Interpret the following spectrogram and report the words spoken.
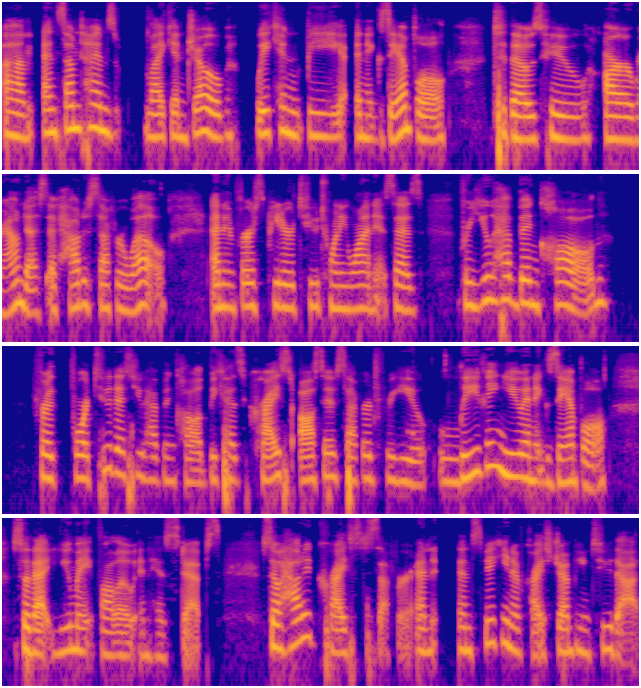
Um, and sometimes, like in Job, we can be an example to those who are around us of how to suffer well. And in 1 Peter 2:21 it says, "For you have been called for for to this you have been called because Christ also suffered for you, leaving you an example so that you may follow in his steps." So how did Christ suffer? And and speaking of Christ, jumping to that,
